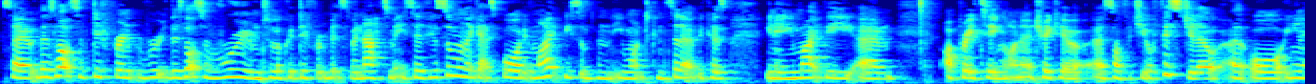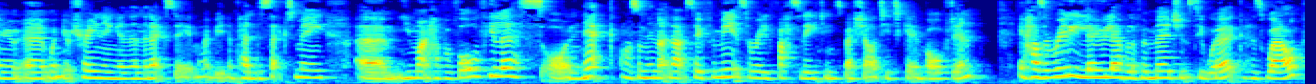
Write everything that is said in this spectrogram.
So there's lots of different, there's lots of room to look at different bits of anatomy. So if you're someone that gets bored, it might be something that you want to consider because, you know, you might be um, operating on a tracheoesophageal fistula uh, or, you know, uh, when you're training and then the next day it might be an appendicectomy. Um, you might have a volvulus or NEC or something like that. So for me, it's a really fascinating specialty to get involved in. It has a really low level of emergency work as well.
